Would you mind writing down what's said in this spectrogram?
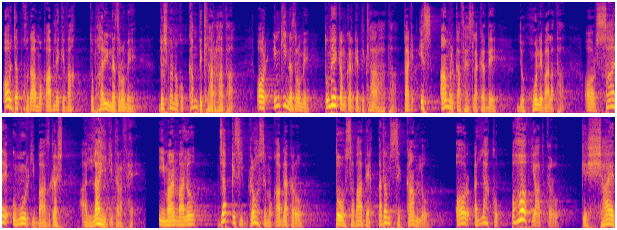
اور جب خدا مقابلے کے وقت تمہاری نظروں میں دشمنوں کو کم دکھلا رہا تھا اور ان کی نظروں میں تمہیں کم کر کے دکھلا رہا تھا تاکہ اس امر کا فیصلہ کر دے جو ہونے والا تھا اور سارے امور کی بازگشت اللہ ہی کی طرف ہے۔ ایمان والو جب کسی گروہ سے مقابلہ کرو تو سبات قدم سے کام لو اور اللہ کو بہت یاد کرو کہ شاید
